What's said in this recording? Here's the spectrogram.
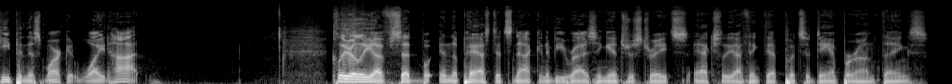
keeping this market white hot. Clearly, I've said in the past it's not going to be rising interest rates. Actually, I think that puts a damper on things.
